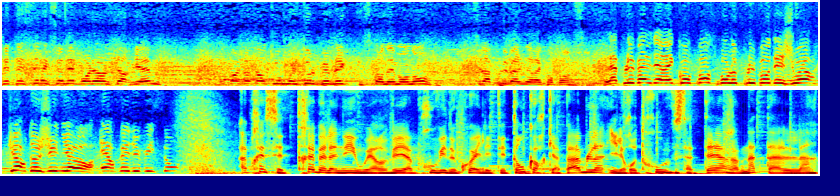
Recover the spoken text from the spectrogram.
J'étais sélectionné pour les All-Star Games. Et quand j'entends tout, tout le public scander mon nom, c'est la plus belle des récompenses. La plus belle des récompenses pour le plus beau des joueurs, cœur de junior, Hervé Dubuisson. Après cette très belle année où Hervé a prouvé de quoi il était encore capable, il retrouve sa terre natale.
